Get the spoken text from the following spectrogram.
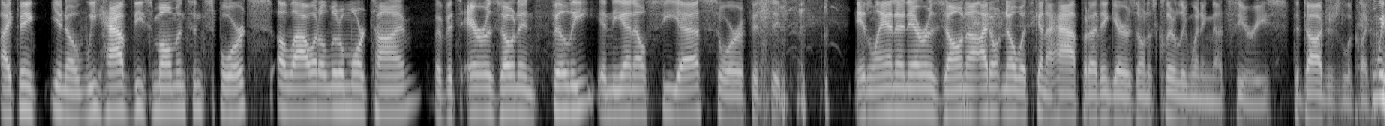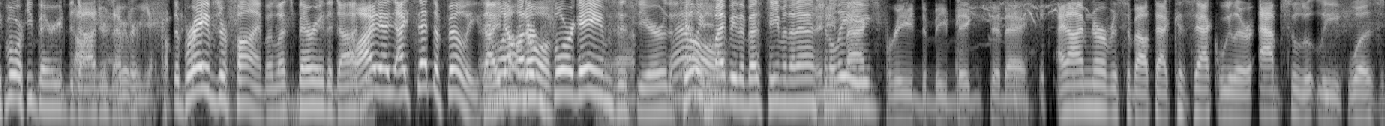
I think you know we have these moments in sports. Allow it a little more time. If it's Arizona and Philly in the NLCS, or if it's in Atlanta and Arizona, I don't know what's going to happen. I think Arizona's clearly winning that series. The Dodgers look like We've already buried the Oh, Dodgers yeah, after. yeah, come the Braves are fine, but let's bury the Dodgers. Well, I, I said the Phillies. They I won don't know. if- 104 games this year. The Well, Phillies might be the best team in the They National need League. Max Fried to be big today. and I'm nervous about that because Zack Wheeler absolutely was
